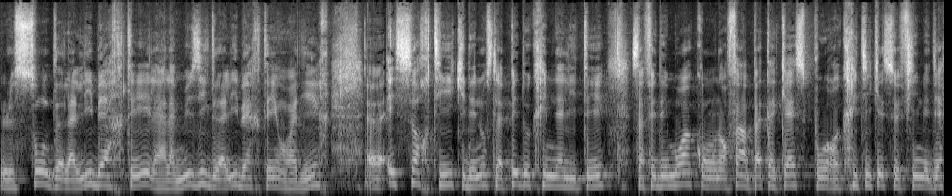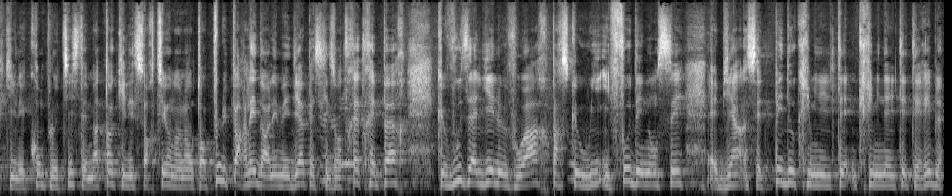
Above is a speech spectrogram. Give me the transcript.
le son de la liberté, la, musique de la liberté, on va dire, est sorti, qui dénonce la pédocriminalité. Ça fait des mois qu'on en fait un pataquès pour critiquer ce film et dire qu'il est complotiste. Et maintenant qu'il est sorti, on n'en entend plus parler dans les médias parce qu'ils ont très très peur que vous alliez le voir. Parce que oui, il faut dénoncer eh bien, cette pédocriminalité criminalité terrible.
